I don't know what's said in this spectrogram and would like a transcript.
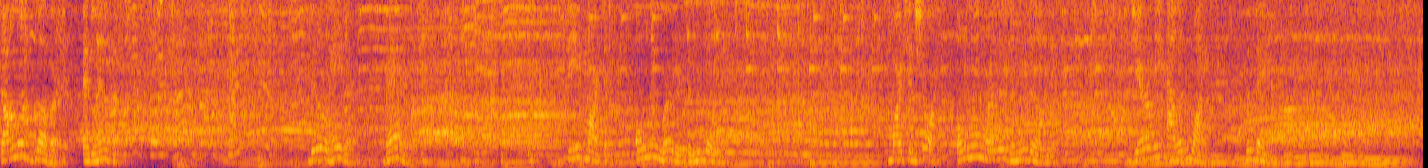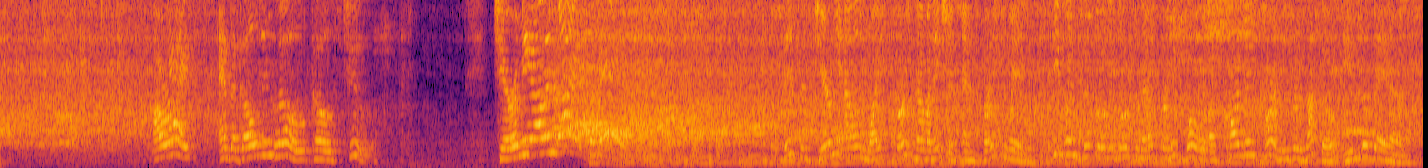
Donald Glover, Atlanta. Bill Hader, Barry. Steve Martin, Only Murders in the Building. Martin Short, Only Murders in the Building. Jeremy Allen White, The Bear. All right, and the Golden Globe goes to Jeremy Allen White, The Bear. This is Jeremy Allen White's first nomination and first win. He wins this Golden Globe tonight for his role of Carmen Carmy Berzatto in The Bear.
